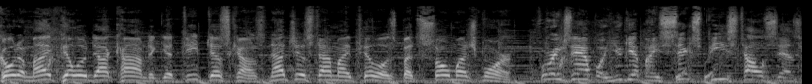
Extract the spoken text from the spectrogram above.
Go to mypillow.com to get deep discounts, not just on my pillows, but so much more. For example, you get my six piece towel sets,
